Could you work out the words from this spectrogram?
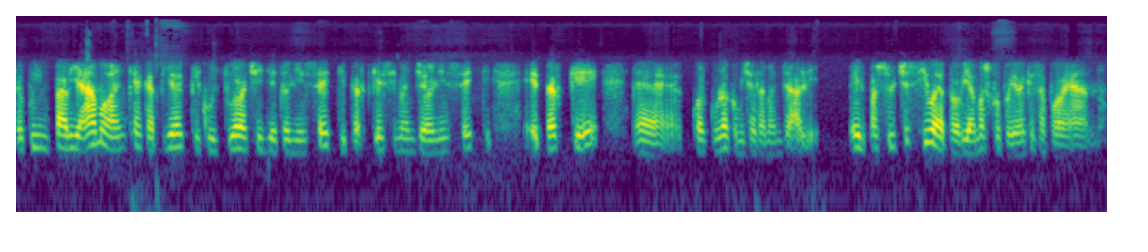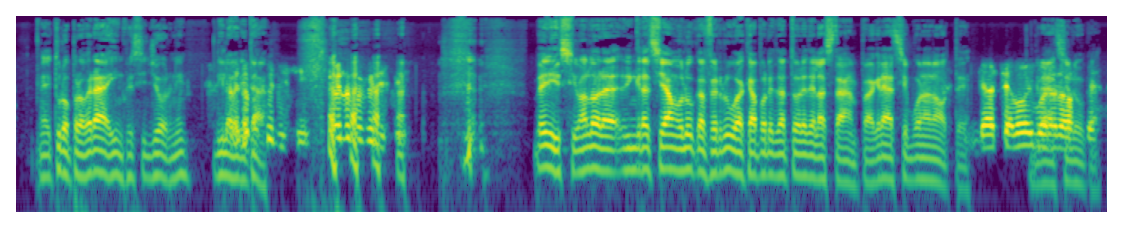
per cui impariamo anche a capire che cultura c'è dietro gli insetti, perché si mangiano gli insetti e perché eh, qualcuno ha cominciato a mangiarli. E il passo successivo è proviamo a scoprire che sapore hanno. E tu lo proverai in questi giorni? Di la verità. Proprio di sì. Credo proprio di sì. Benissimo, allora ringraziamo Luca Ferrua, caporedattore della stampa. Grazie buonanotte. Grazie a voi, Grazie, buonanotte. Luca.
